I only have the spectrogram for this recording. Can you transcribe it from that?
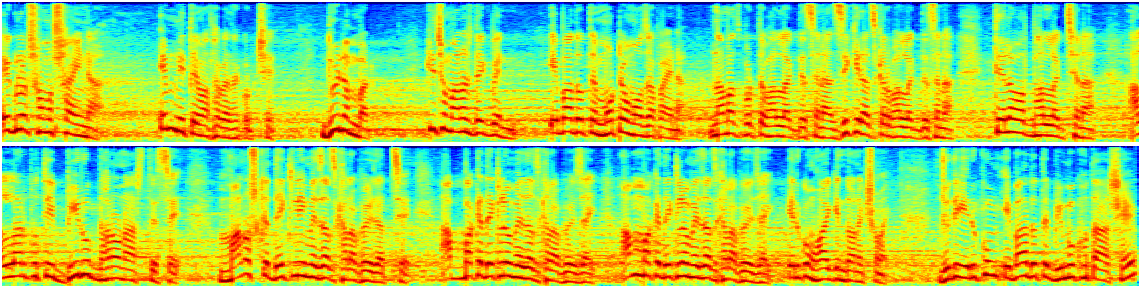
এগুলোর সমস্যাই না। এমনিতে মাথা ব্যথা করছে। দুই নম্বর, কিছু মানুষ দেখবেন এবাদতে মোটেও মজা পায় না। নামাজ পড়তে ভালো লাগতেছে না, জিকির আজকার ভালো লাগতেছে না, তেলাওয়াত ভালো লাগছে না। আল্লাহর প্রতি বিরূপ ধারণা আসতেছে। মানুষকে দেখলেই মেজাজ খারাপ হয়ে যাচ্ছে। আব্বাকে দেখলেও মেজাজ খারাপ হয়ে যায়। আম্মাকে দেখলেও মেজাজ খারাপ হয়ে যায়। এরকম হয় কিন্তু অনেক সময়। যদি এরকম এবাদতে বিমুখতা আসে,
